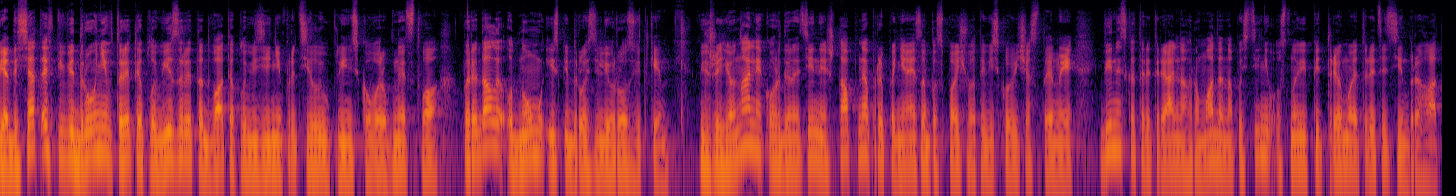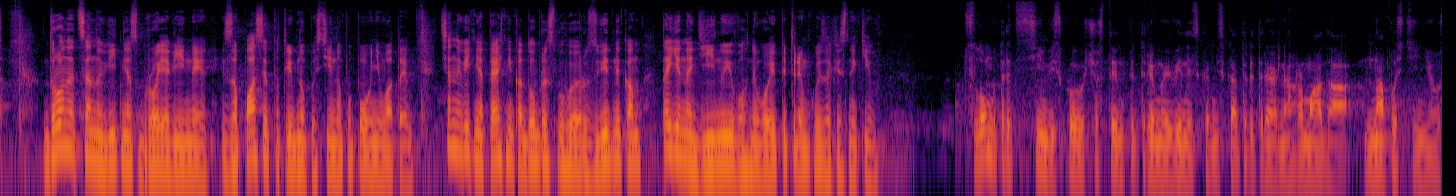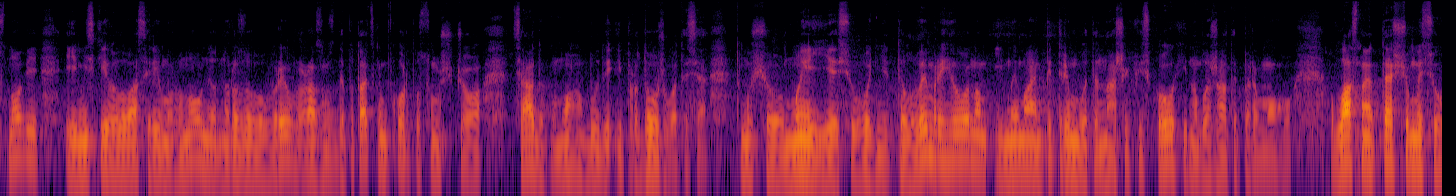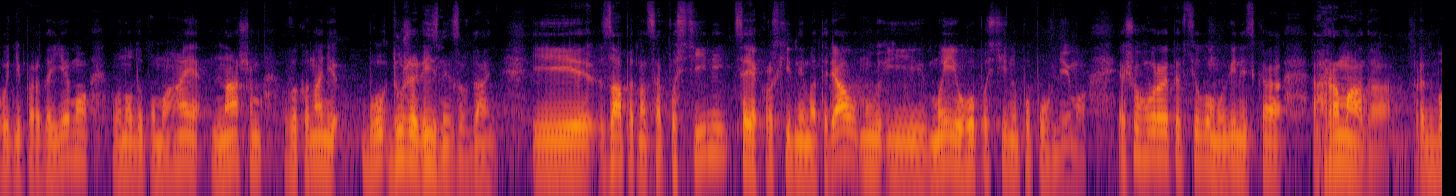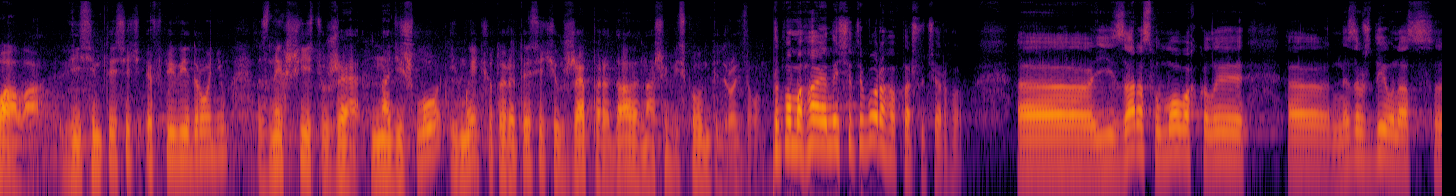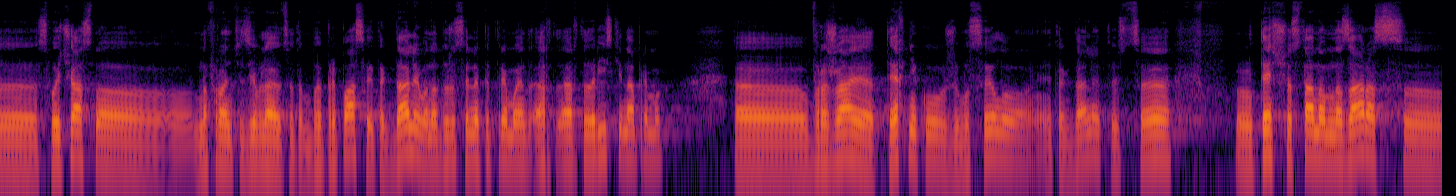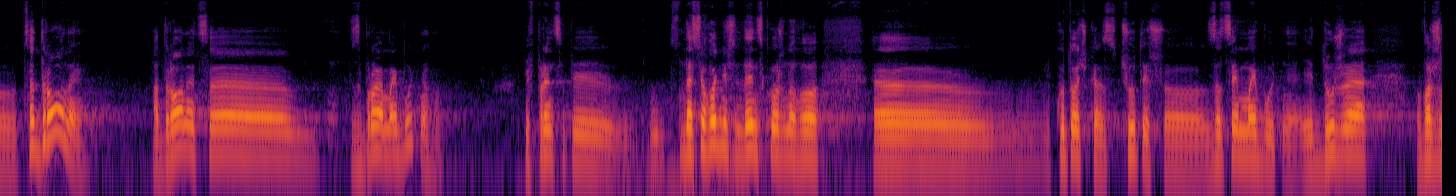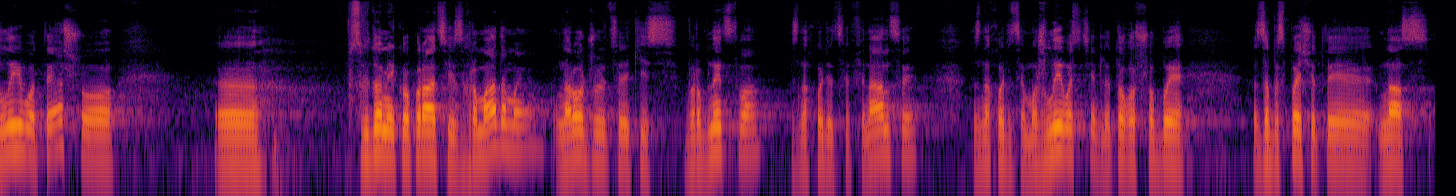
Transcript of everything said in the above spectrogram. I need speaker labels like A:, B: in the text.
A: 50 FPV-дронів, 3 тепловізори та 2 тепловізійні приціли українського виробництва передали одному із підрозділів розвідки. Міжрегіональний координаційний штаб не припиняє забезпечувати військові частини. Вінницька територіальна громада на постійній основі підтримує 37 бригад. Дрони це новітня зброя війни, і запаси потрібно постійно поповнювати. Ця новітня техніка добре слугує розвідникам та є надійною вогневою підтримкою захисників.
B: В цілому 37 військових частин підтримує Вінницька міська територіальна громада на постійній основі. І міський голова Сергій Моргунов неодноразово говорив разом з депутатським корпусом, що ця допомога буде і продовжуватися, тому що ми є сьогодні тиловим регіоном, і ми маємо підтримувати наших військових і наближати перемогу. Власне, те, що ми сьогодні передаємо, воно допомагає нашим виконанні дуже різних завдань. І запит на це постійний, це як розхідний матеріал. Ну і ми його постійно поповнюємо. Якщо говорити в цілому, Вінницька громада придбала 8 тисяч FPV дронів, з них 6 вже надійшло, і ми 4 тисячі вже передали нашим військовим підрозділам.
C: Допомагає нищити ворога в першу чергу. Е, і зараз в умовах, коли е, не завжди у нас е, своєчасно на фронті з'являються там боєприпаси і так далі, вона дуже сильно підтримує ар- артилерійський напрямок, вражає техніку, живу силу і так далі. Тобто це те, що станом на зараз, е, це дрони. А дрони це зброя майбутнього. І, в принципі, на сьогоднішній день з кожного е, куточка чути, що за цим майбутнє. І дуже важливо те, що е, в свідомій кооперації з громадами народжуються якісь виробництва, знаходяться фінанси, знаходяться можливості для того, щоб забезпечити нас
